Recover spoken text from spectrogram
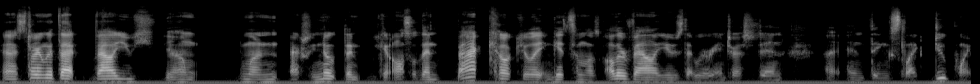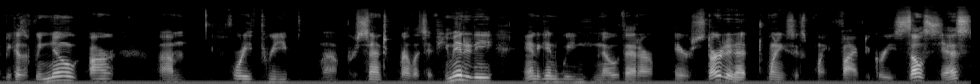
uh, starting with that value, um, you want to actually note that we can also then back calculate and get some of those other values that we were interested in uh, and things like dew point. Because if we know our um, 43 uh, percent relative humidity, and again we know that our air started at 26.5 degrees Celsius,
